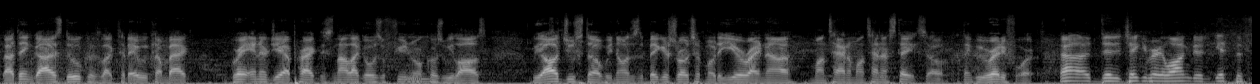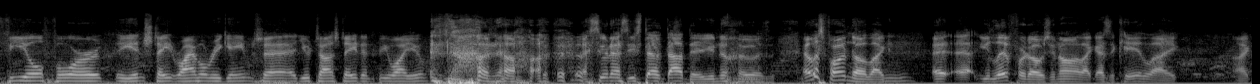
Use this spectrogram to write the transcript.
But I think guys do because like today we come back, great energy at practice. Not like it was a funeral mm-hmm. because we lost. We all juiced up. We know it's the biggest road trip of the year right now, Montana, Montana State. So I think we're ready for it. Uh, did it take you very long to get the feel for the in-state rivalry games uh, at Utah State and BYU? no, no. as soon as he stepped out there, you know it was. It was fun though. Like, uh, uh, you live for those. You know, like as a kid, like, like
